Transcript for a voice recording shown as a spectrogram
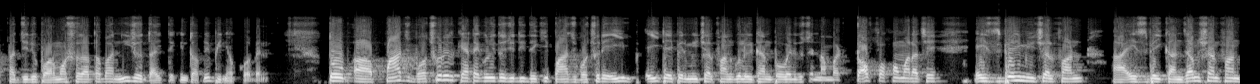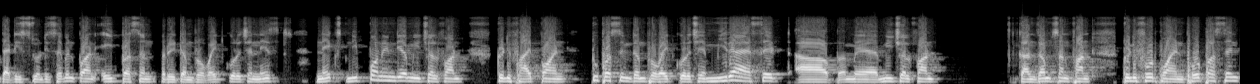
আপনার যদি পরামর্শদাতা বা নিজের দায়িত্বে কিন্তু আপনি বিনিয়োগ করবেন। তো পাঁচ বছরের ক্যাটাগরিতে যদি দেখি, পাঁচ বছরে এই এই টাইপের মিউচুয়াল ফান্ডগুলো রিটার্ন প্রোভাইড করছে নাম্বার টপ পারফর্মার আছে SBI mutual fund SBI consumption fund that is twenty seven point eight percent return provide করেছে next next Nippon India mutual fund twenty five point two percent return provide করেছে Mirae asset mutual fund consumption fund twenty four point four percent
